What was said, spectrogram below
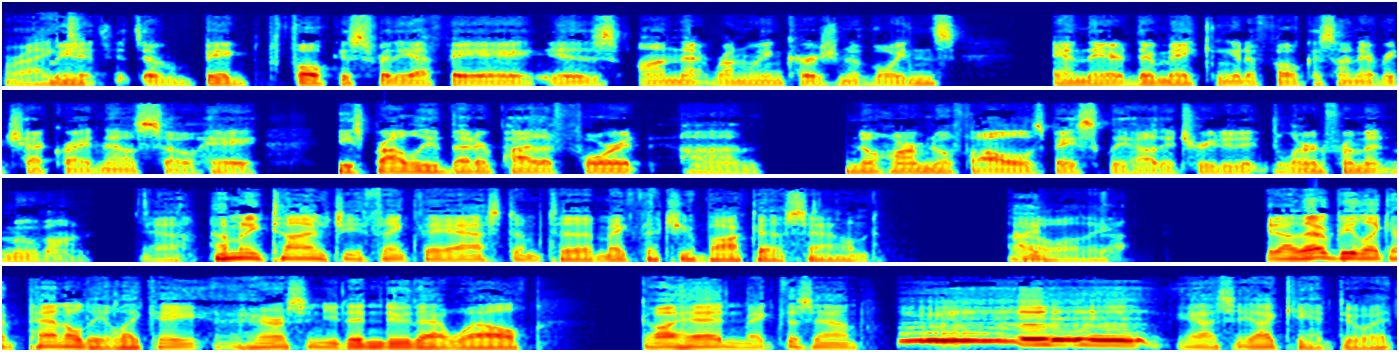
Right. I mean, it's it's a big focus for the FAA is on that runway incursion avoidance, and they're they're making it a focus on every check right now. So hey, he's probably a better pilot for it. Um, no harm, no foul is basically how they treated it. Learn from it and move on. yeah. How many times do you think they asked him to make the Chewbacca sound? I- Oh, well, they, you know, that would be like a penalty. Like, hey, Harrison, you didn't do that well. Go ahead and make the sound. Yeah, see, I can't do it.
